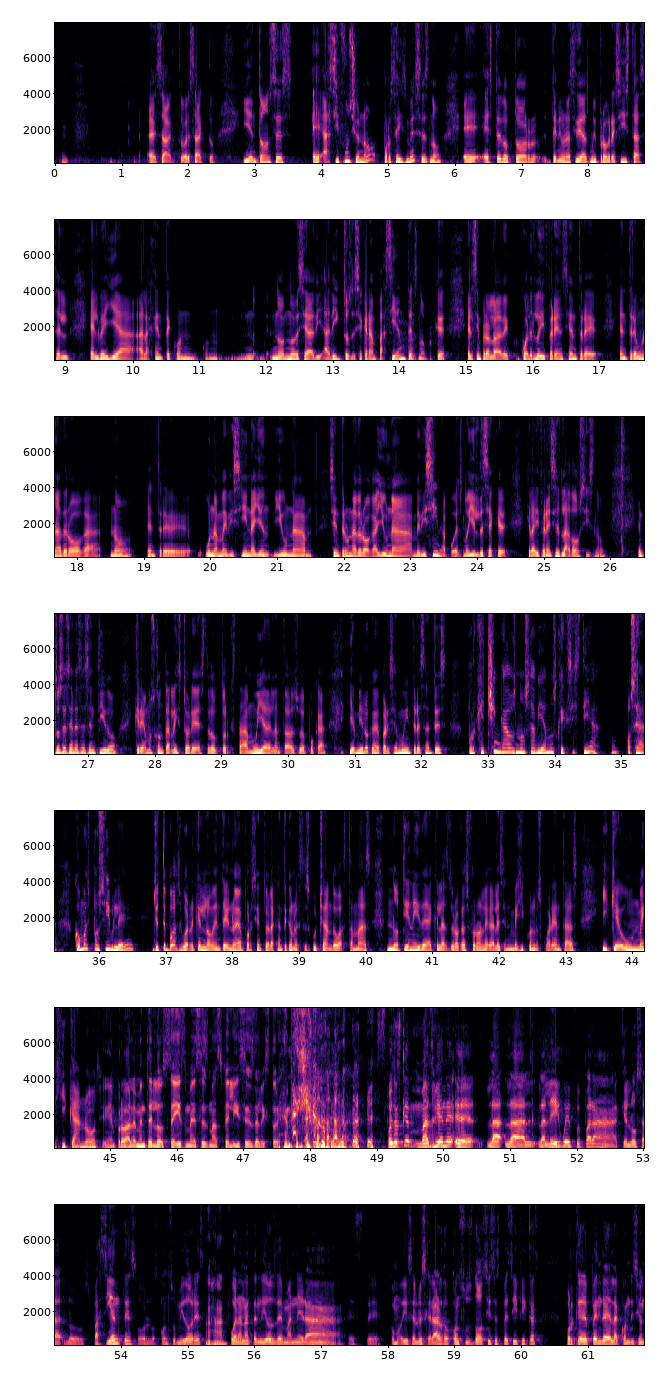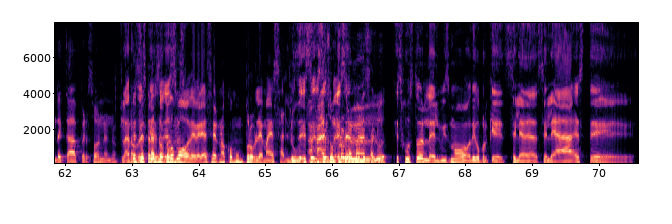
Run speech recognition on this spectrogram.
Exacto, exacto. Y entonces, eh, así funcionó por seis meses, ¿no? Eh, este doctor tenía unas ideas muy progresistas. Él, él veía a la gente con. con- no, no decía adi- adictos, decía que eran pacientes, ¿no? Porque él siempre hablaba de cuál es la diferencia entre, entre una droga, ¿no? Entre una medicina y, un- y una. Sí, entre una droga y una medicina, pues, ¿no? Y él decía que, que la diferencia es la dosis, ¿no? Entonces, en ese sentido, queríamos contar la historia de este doctor que estaba muy adelantado a su época. Y a mí lo que me parecía muy interesante es por qué chingados no sabíamos que existía, ¿no? O sea, ¿cómo es posible? Yo te puedo asegurar que el 99% de la gente que nos está escuchando o hasta más no tiene idea que las drogas fueron legales en México en los 40 y que un mexicano Sí, probablemente los seis meses más felices de la historia de México. Pues es que más bien eh, la, la- la ley, güey, fue para que los, a- los pacientes o los consumidores Ajá. fueran atendidos de manera, este, como dice Luis Gerardo, con sus dosis específicas, porque depende de la condición de cada persona, ¿no? Claro, Entonces es se trató eso- como debería ser, ¿no? Como un problema de salud. Es, Ajá, es un problema de salud. Es justo el, el mismo, digo, porque se le, ha- se le ha este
